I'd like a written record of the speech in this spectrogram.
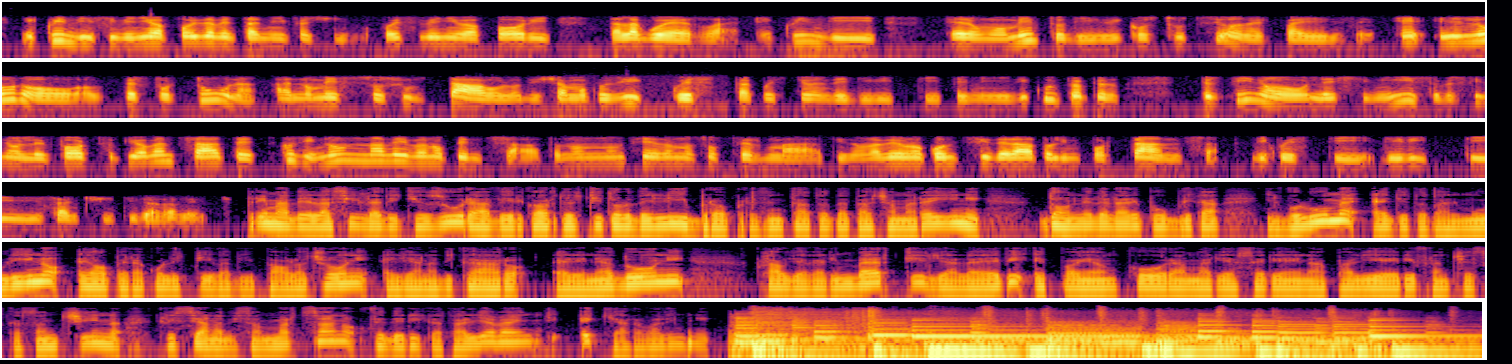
e quindi si veniva fuori da vent'anni di fascismo, poi si veniva fuori dalla guerra. E quindi era un momento di ricostruzione del paese. E, e, loro per fortuna hanno messo sul tavolo, diciamo così, questa questione dei diritti femminili, di cui proprio perfino le sinistre, perfino le forze più avanzate, così non avevano pensato, non, non si erano soffermati, non avevano considerato l'importanza di questi diritti diritti sanciti dalla legge. Prima della sigla di chiusura vi ricordo il titolo del libro presentato da Dacia Maraini, Donne della Repubblica. Il volume, edito dal Mulino, è opera collettiva di Paola Cioni, Eliana Di Caro, Elene Adoni, Claudia Garimberti, Lia Levi e poi ancora Maria Serena Palieri, Francesca Sancin, Cristiana di San Marzano, Federica Tagliaventi e Chiara Valentini.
